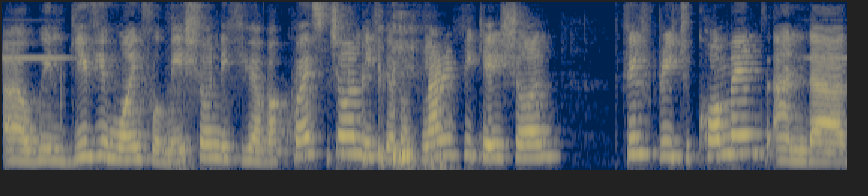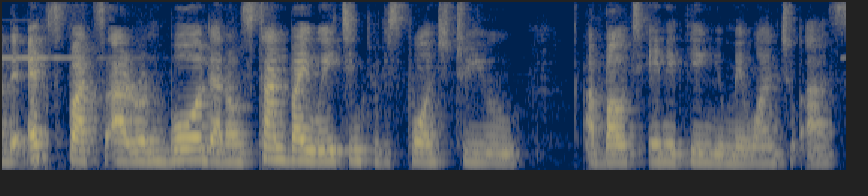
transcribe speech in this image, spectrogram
Uh, we'll give you more information. If you have a question, if you have a clarification, feel free to comment and uh, the experts are on board and on standby waiting to respond to you about anything you may want to ask.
